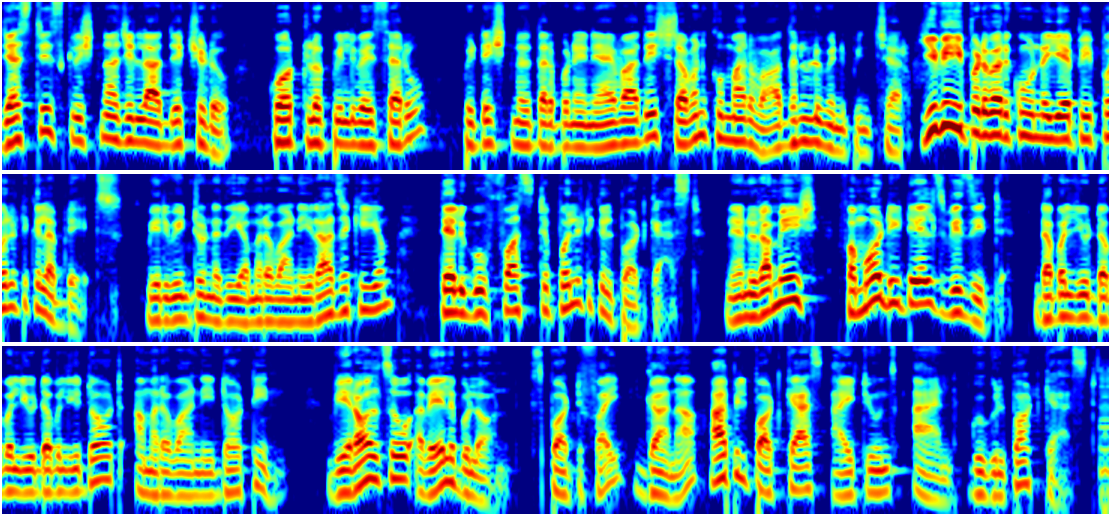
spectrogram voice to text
జస్టిస్ కృష్ణా జిల్లా అధ్యక్షుడు కోర్టులో పిలివేశారు పిటిషనర్ తరపున న్యాయవాది శ్రవణ్ కుమార్ వాదనలు వినిపించారు. ఇవి ఇప్పటివరకు ఉన్న ఏపీ పొలిటికల్ అప్డేట్స్. మీరు వింటున్నది అమరవాణి రాజకీయం తెలుగు ఫస్ట్ పొలిటికల్ పాడ్కాస్ట్. నేను Ramesh. For more details visit డబ్ల్యూడబ్ల్యూడబ్ల్యూ dot Amaravani dot in. We are also available on Spotify Gaana Apple podcast iTunes and Google podcast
